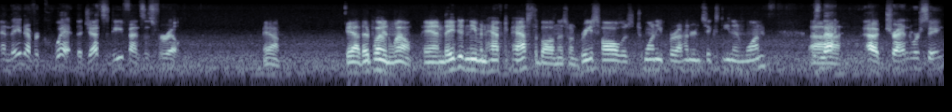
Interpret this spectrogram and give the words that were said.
and they never quit. The Jets' defense is for real. Yeah, yeah, they're playing well, and they didn't even have to pass the ball in this one. Breece Hall was 20 for 116 and one. Isn't Uh, that a trend we're seeing?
